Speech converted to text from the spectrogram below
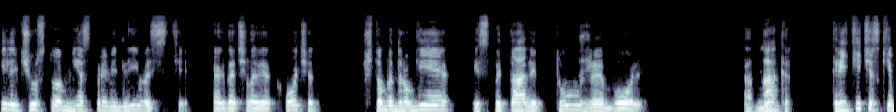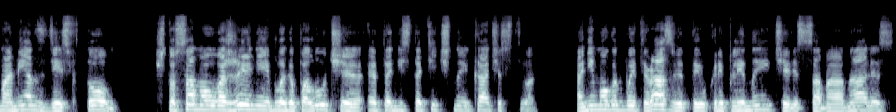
или чувством несправедливости, когда человек хочет, чтобы другие испытали ту же боль. Однако критический момент здесь в том, что самоуважение и благополучие – это не статичные качества. Они могут быть развиты и укреплены через самоанализ,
